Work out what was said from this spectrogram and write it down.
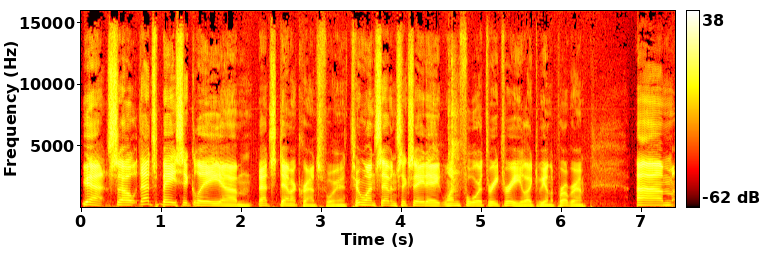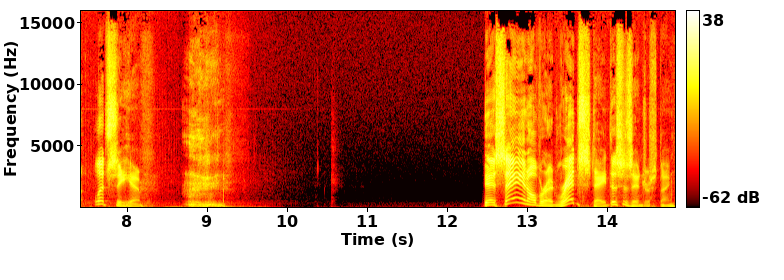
Yeah, so that's basically um, that's Democrats for you. 217-688-1433. You like to be on the program. Um, let's see here. They're saying over at Red State, this is interesting.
